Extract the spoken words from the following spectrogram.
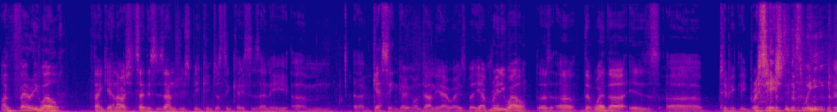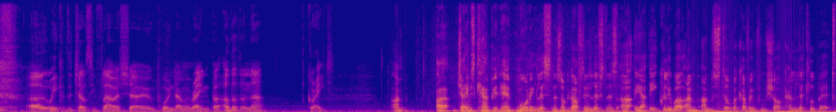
I'm very well, thank you. And I should say this is Andrew speaking, just in case there's any um, uh, guessing going on down the airways. But yeah, really well. The, uh, the weather is uh, typically British this week, uh, the week of the Chelsea Flower Show, pouring down with rain. But other than that, great. I'm uh, James Campion here. Morning, listeners, or good afternoon, listeners. Uh, yeah, equally well. I'm I'm still recovering from shock a little bit,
